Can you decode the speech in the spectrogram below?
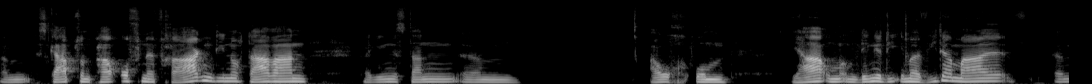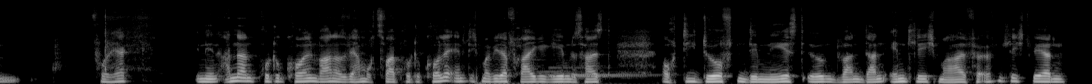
Ähm, es gab so 'n paar offene Fragen, die noch da waren. Da ging es dann, ähm auch um ja, um um Dinge, die immer wieder mal, ähm, vorher in den anderen Protokollen waren. Also, wir haben auch 2 Protokolle endlich mal wieder freigegeben. Das heißt, auch die dürften demnächst irgendwann dann endlich mal veröffentlicht werden.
